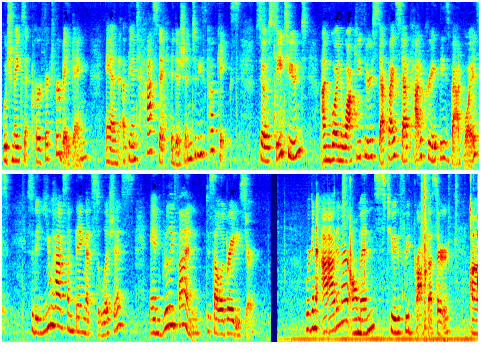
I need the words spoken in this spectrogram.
which makes it perfect for baking and a fantastic addition to these cupcakes. So stay tuned. I'm going to walk you through step by step how to create these bad boys so that you have something that's delicious and really fun to celebrate Easter. We're gonna add in our almonds to the food processor. Um,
